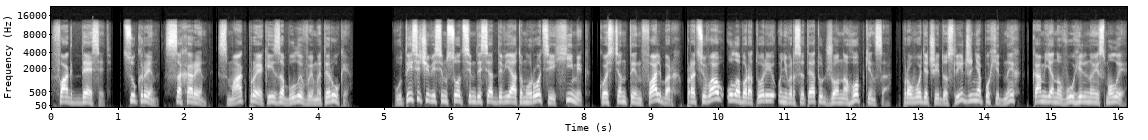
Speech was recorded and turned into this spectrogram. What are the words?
Факт 10. Цукрин, сахарин, смак, про який забули вимити руки. У 1879 році хімік Костянтин Фальберг працював у лабораторії університету Джона Гопкінса, проводячи дослідження похідних кам'яновугільної смоли.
